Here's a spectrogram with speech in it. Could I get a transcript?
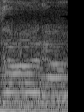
thought I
